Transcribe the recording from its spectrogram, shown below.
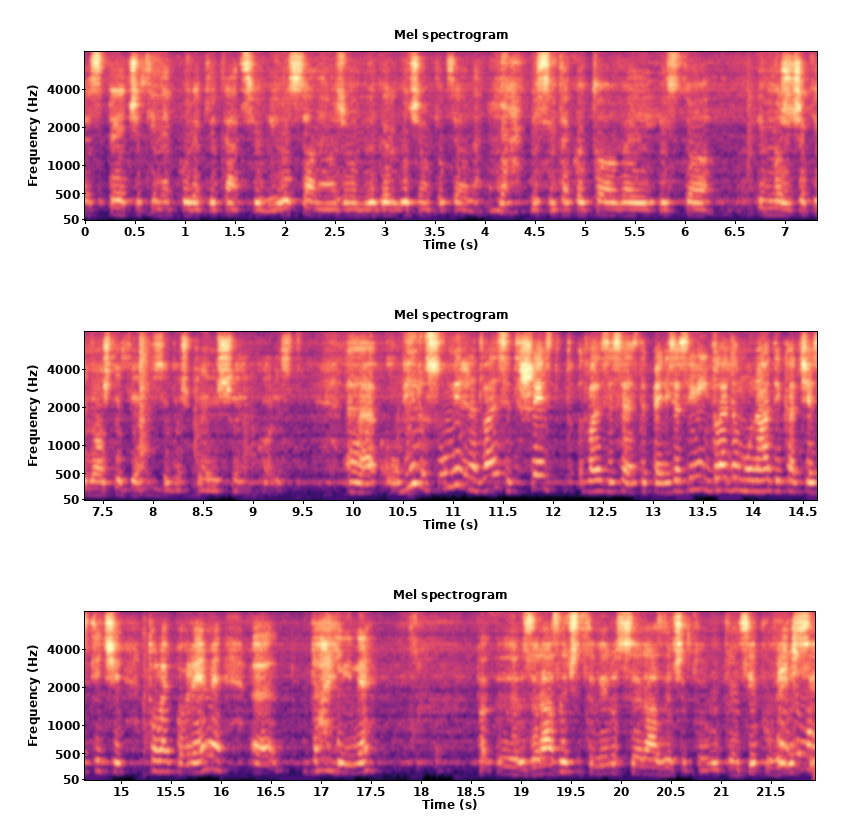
e, sprečiti neku replikaciju virusa, ali ne možemo da grgućemo po ceo dan. Da. Mislim, tako je to ovaj, isto, i može čak i da ošteti ako se baš previše koristi. E, virus umire na 26-27 stepeni. Sad svi mi gledamo u nadi kad će stići to lepo vreme, e, da ili ne. Pa, e, za različite viruse je različito. U principu virusi,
